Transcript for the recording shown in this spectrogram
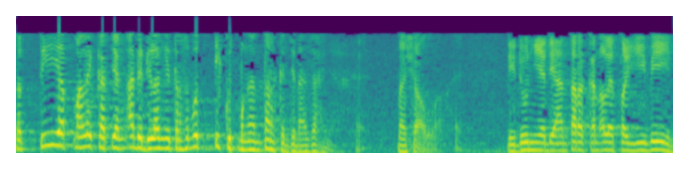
setiap malaikat yang ada di langit tersebut ikut mengantarkan jenazahnya. Masya Allah. Di dunia diantarkan oleh tayyibin.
